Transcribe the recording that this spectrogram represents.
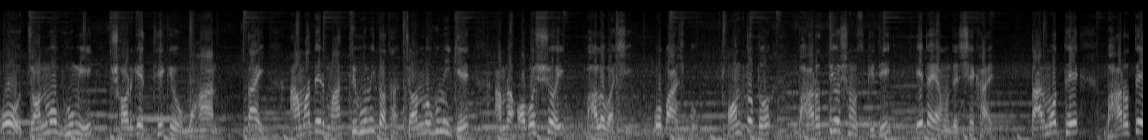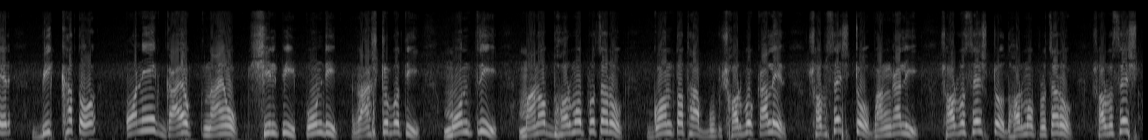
ও জন্মভূমি স্বর্গের থেকেও মহান। তাই আমাদের মাতৃভূমি তথা জন্মভূমিকে আমরা অবশ্যই ভালোবাসি ও বাসব। অন্তত ভারতীয় সংস্কৃতি এটাই আমাদের শেখায়। তার মধ্যে ভারতের বিখ্যাত অনেক গায়ক, নায়ক, শিল্পী, পণ্ডিত, রাষ্ট্রপতি, মন্ত্রী, মানব ধর্ম প্রচারক গণ তথা সর্বকালের সর্বশ্রেষ্ঠ বাঙালি, সর্বশ্রেষ্ঠ ধর্ম প্রচারক, সর্বশ্রেষ্ঠ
